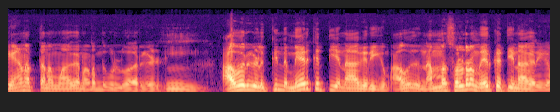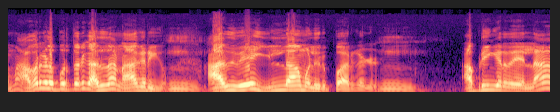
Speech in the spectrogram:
கேணத்தனமாக நடந்து கொள்வார்கள்? அவர்களுக்கு இந்த மேற்கத்திய நாகரிகம் அவ நம்ம சொல்ற மேற்கத்திய நாகரிகம் அவர்களை பொறுத்த வரைக்கும் அதுதான் நாகரிகம். அதுவே இல்லாமல் இருப்பார்கள். அப்படிங்கிறதையெல்லாம்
